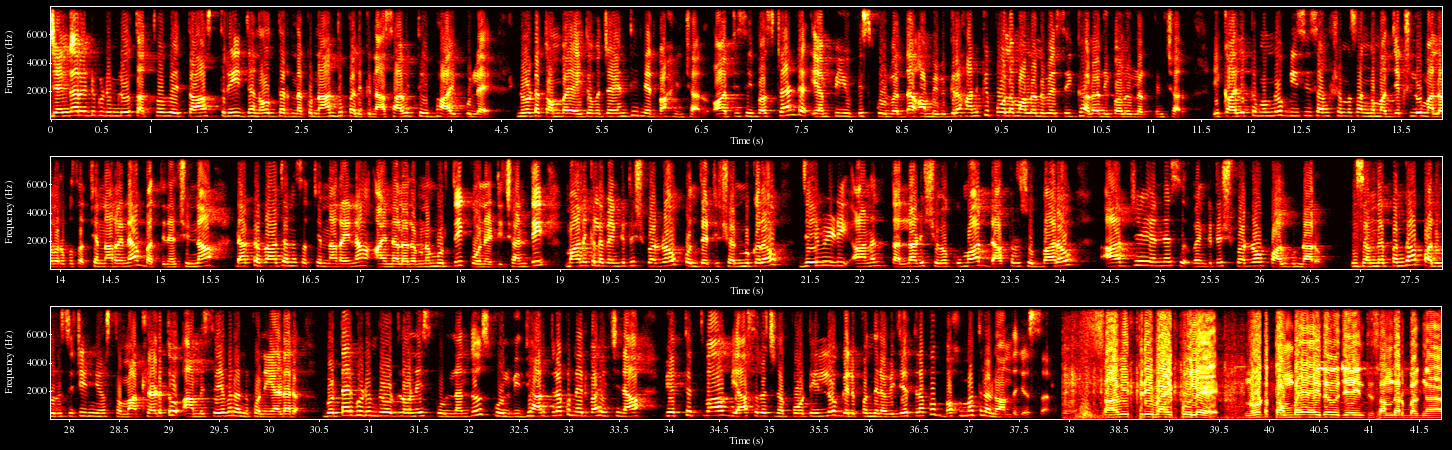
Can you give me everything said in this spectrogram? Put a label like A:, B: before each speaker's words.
A: జంగారెడ్డిగూడెంలో తత్వవేత్త స్త్రీ జనోద్ధరణకు నాంది పలికిన సావిత్రిబాయి పులే నూట తొంభై ఐదవ జయంతి నిర్వహించారు. ఆర్టీసీ బస్టాండ్ ఎంపీయూపీ స్కూల్ వద్ద ఆమె విగ్రహానికి పూలమాలలు వేసి ఘన నివాళులర్పించారు ఈ కార్యక్రమంలో బీసీ సంక్షేమ సంఘం అధ్యక్షులు Mallavarapu Satyanarayana Battina Chinna doctor Rajana Satyanarayana Ayanala Ramanamurthy Koneti Chanti Manikala Venkateswararao Kontetti Shanmukharao J V D Anand Talladi Sivakumar doctor Subbarao R J N S Venkateswararao పాల్గొన్నారు. ఈ సందర్భంగా పలువురు సిటీ న్యూస్తో మాట్లాడుతూ ఆమె సేవలను కొనియాడారు. బొట్టాయిగూడెం రోడ్లోని స్కూల్ నందు స్కూల్ విద్యార్థులకు నిర్వహించిన వ్యక్తిత్వ వ్యాసరచన పోటీల్లో గెలుపొందిన విజేతలకు బహుమతులను అందజేశారు.
B: సావిత్రిబాయి పూలే నూట తొంభై ఐదవ జయంతి సందర్భంగా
